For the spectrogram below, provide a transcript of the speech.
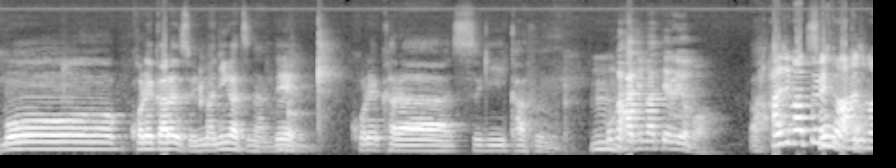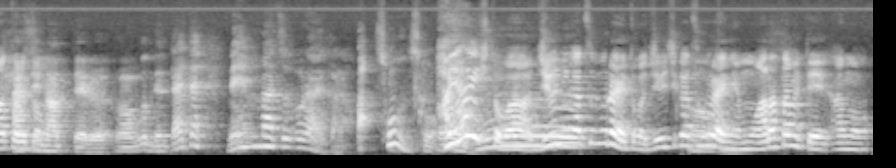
もうこれからですよ。今2月なんで、これから杉花粉。うん。僕始まってるよもあ始まってる人は始まうってると始まってる、うん、僕ね大体年末ぐらいから。あそうなんですか。早い人はうん。12月ぐらいとか11月ぐらいにはもう改めてあの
